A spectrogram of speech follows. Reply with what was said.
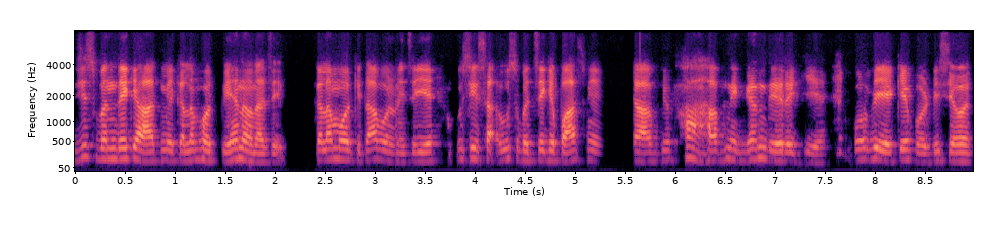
जिस बंदे के हाथ में कलम और पेन होना चाहिए, कलम और किताब होनी चाहिए, उसी उस बच्चे के पास में आपके आपने गन दे रखी है, वो भी ए के फोर्टी सेवन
